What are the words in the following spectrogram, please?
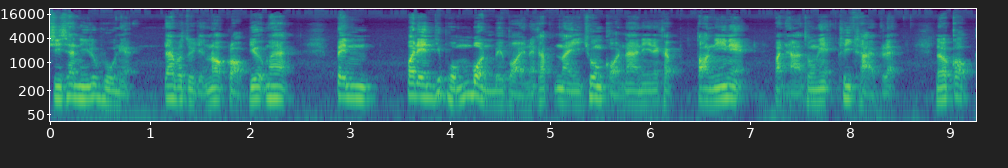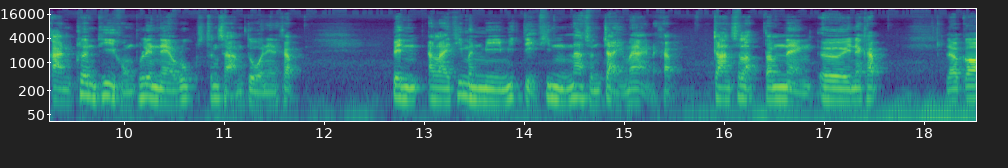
ซีซั่นนี้ลิเวอร์พูลเนี่ยได้ประตูจากนอกกรอบเยอะมาก เป็น ประเด็นที่ผมบ่นบ่อยๆนะครับในช่วงก่อนหน้านี้นะครับตอนนี้เนี่ยปัญหาตรงนี้คลี่คลายไปแล้วแล้วก็การเคลื่อนที่ของผู้เล่นแนวรุกทั้ง 3 ตัวเนี่ยนะครับเป็นอะไรที่มันมีมิติที่น่าสนใจมากนะครับการสลับตำแหน่งเอยนะครับแล้วก็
